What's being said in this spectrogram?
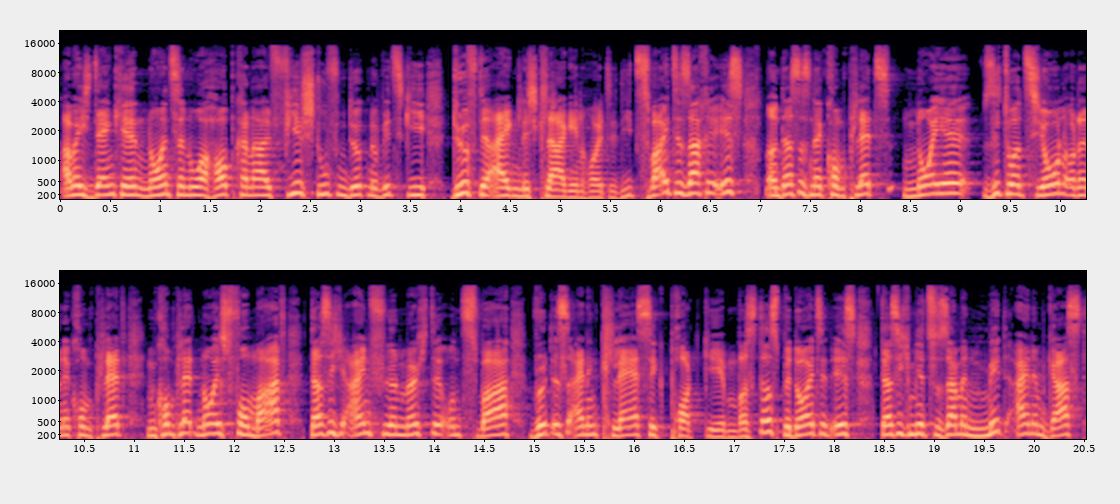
Aber ich denke, 19 Uhr Hauptkanal, vier Stufen Dirk Nowitzki dürfte eigentlich klar gehen heute. Die zweite Sache ist, und das ist eine komplett neue Situation oder eine komplett, ein komplett neues Format, das ich einführen möchte. Und zwar wird es einen Classic Pod geben. Was das bedeutet ist, dass ich mir zusammen mit einem Gast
